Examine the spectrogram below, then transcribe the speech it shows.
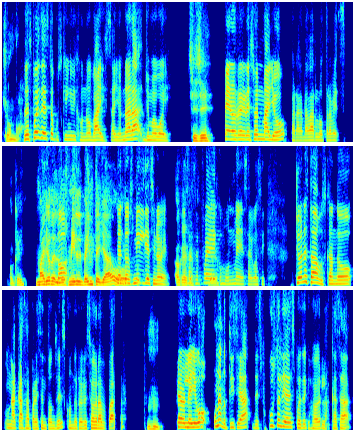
¿Qué onda? Después de esto, pues King dijo, no, bye, sayonara, yo me voy. Sí, sí. Pero regresó en mayo para grabarlo otra vez. Ok. ¿Mayo del 2020 ya? O... Del 2019. o sea, se fue como un mes, algo así. John estaba buscando una casa para ese entonces, cuando regresó a grabar. Pero le llegó una noticia, justo el día después de que fue a ver la casa,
